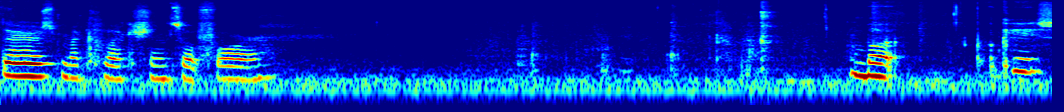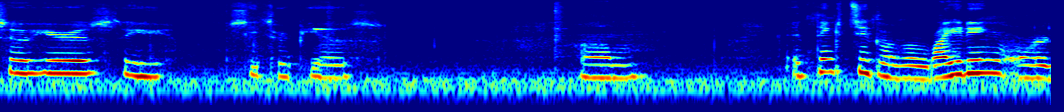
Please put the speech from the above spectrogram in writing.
there's my collection so far. But okay, so here is the C3POs. Um, I think it's either the lighting or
